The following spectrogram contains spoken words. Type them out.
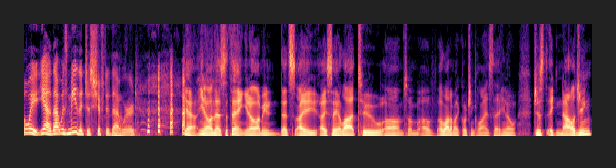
Oh wait, yeah, that was me that just shifted that Yeah. word. yeah, you know, and that's the thing. You know, I mean, that's I I say a lot to um, some of a lot of my coaching clients that you know just acknowledging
